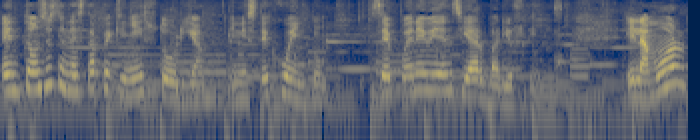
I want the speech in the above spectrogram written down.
Entonces en esta pequeña historia, en este cuento, se pueden evidenciar varios temas. El amor,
